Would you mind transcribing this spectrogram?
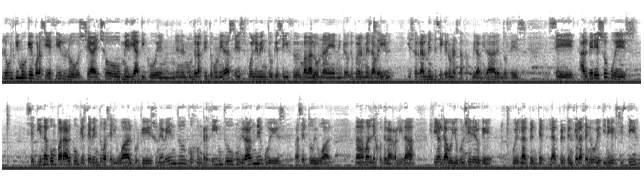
lo último que por así decirlo se ha hecho mediático en, en, el mundo de las criptomonedas es fue el evento que se hizo en Badalona en creo que por el mes de abril y eso realmente sí que era una estafa piramidal entonces se, al ver eso pues se tiende a comparar con que este evento va a ser igual, porque es un evento, coge un recinto muy grande, pues va a ser todo igual. Nada más lejos de la realidad. Al fin y al cabo, yo considero que pues la, adver la advertencia de la CNV tiene que existir,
